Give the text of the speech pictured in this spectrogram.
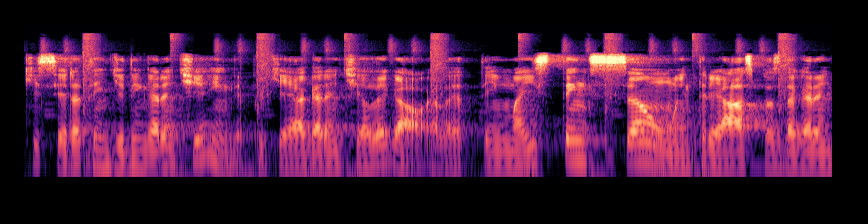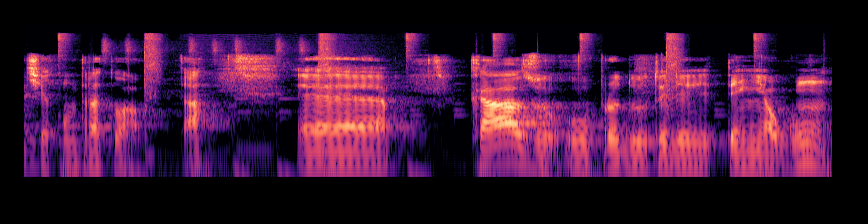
que ser atendido em garantia ainda, porque é a garantia legal. Ela tem uma extensão, entre aspas, da garantia contratual, tá? É, caso o produto ele tenha algum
